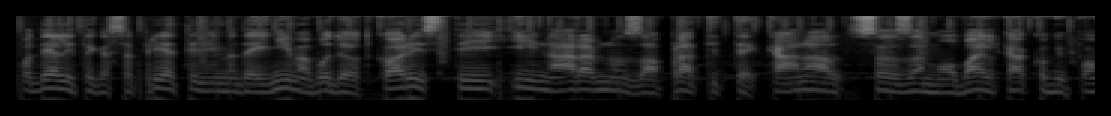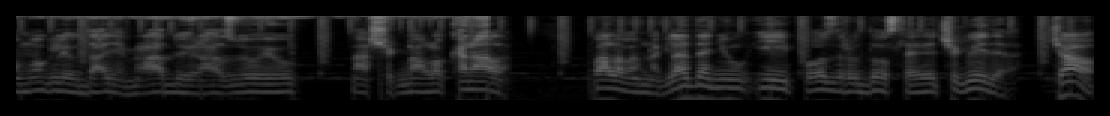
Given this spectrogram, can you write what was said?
podelite ga sa prijateljima da i njima bude od koristi i naravno zapratite kanal SZ Mobile kako bi pomogli u daljem radu i razvoju našeg malog kanala. Hvala vam na gledanju i pozdrav do sledećeg videa. Ćao!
